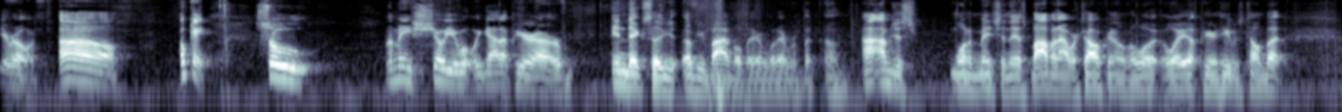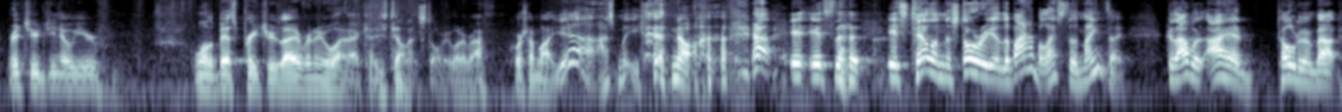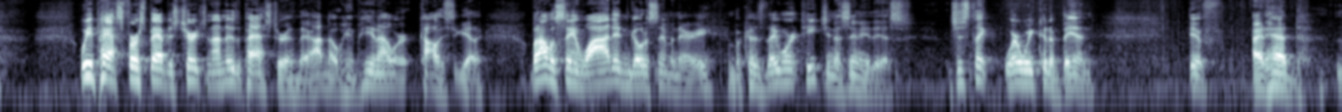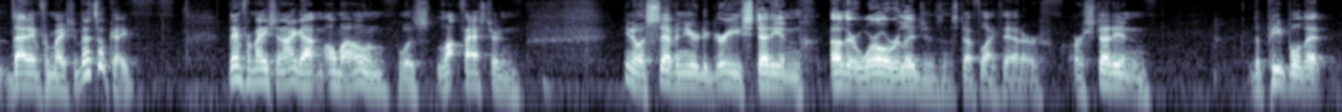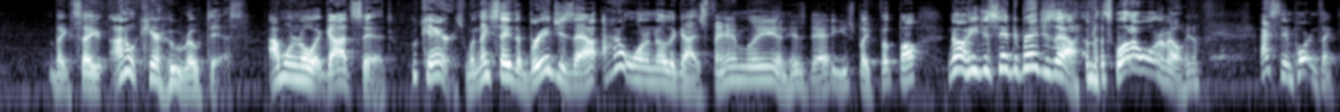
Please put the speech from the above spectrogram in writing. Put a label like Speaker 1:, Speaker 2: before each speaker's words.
Speaker 1: Get rolling. Uh, okay, so let me show you what we got up here, our index of, your- of your Bible there, whatever. But um, I, I'm just want to mention this. Bob and I were talking on the way, way up here, and he was talking about Richard. You know, you're one of the best preachers I ever knew. Well, he's telling that story, whatever. I, of course, I'm like, yeah, that's me. no, it, it's the it's telling the story of the Bible. That's the main thing. Because I was I had told him about we passed First Baptist Church, and I knew the pastor in there. I know him. He and I were at college together. But I was saying why I didn't go to seminary because they weren't teaching us any of this. Just think where we could have been if I'd had that information. But it's okay. The information I got on my own was a lot faster than, you know, a seven year degree studying other world religions and stuff like that, or, or studying the people that they say, I don't care who wrote this. I want to know what God said. Who cares? When they say the bridge is out, I don't want to know the guy's family and his daddy used to play football. No, he just said the bridge is out. That's what I want to know. You know, that's the important thing.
